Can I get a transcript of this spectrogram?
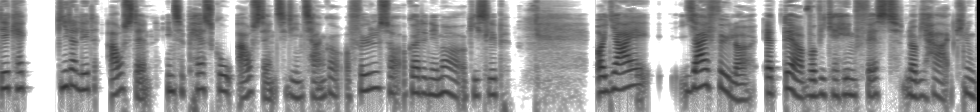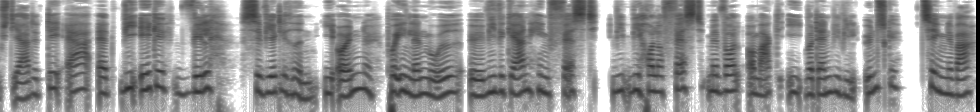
det kan give dig lidt afstand, en tilpas god afstand til dine tanker og følelser, og gøre det nemmere at give slip. Og jeg, jeg føler, at der, hvor vi kan hænge fast, når vi har et knust hjerte, det er, at vi ikke vil se virkeligheden i øjnene på en eller anden måde. Øh, vi vil gerne hænge fast. Vi, vi holder fast med vold og magt i, hvordan vi vil ønske tingene var.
